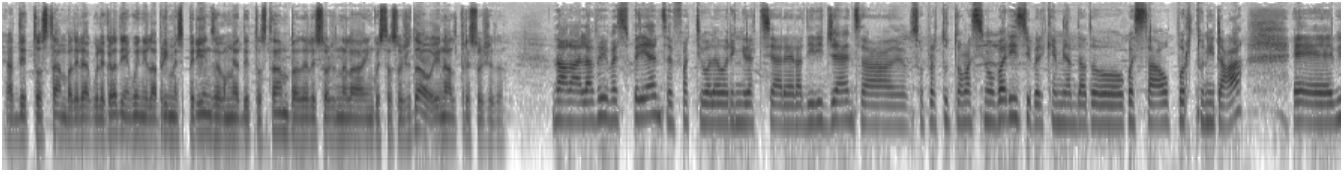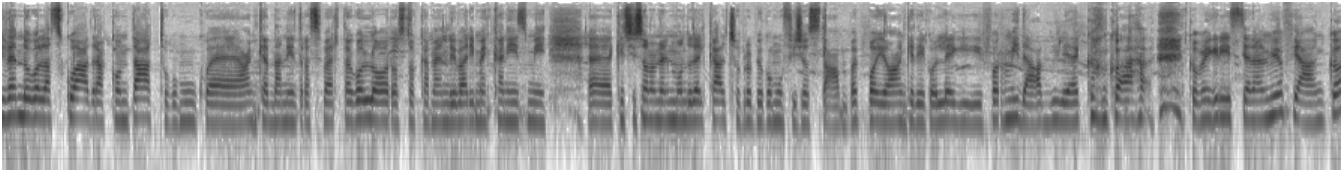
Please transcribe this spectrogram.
ha detto stampa delle Aquile Calatine, quindi la prima esperienza come ha detto stampa in questa società o in altre società? No, no, è la prima esperienza, infatti volevo ringraziare la dirigenza, soprattutto Massimo Parisi perché mi ha dato questa opportunità. E vivendo con la squadra a contatto, comunque anche andando in trasferta con loro, sto capendo i vari meccanismi eh, che ci sono nel mondo del calcio proprio come ufficio stampa e poi ho anche dei colleghi formidabili, ecco qua, come Cristian al mio fianco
